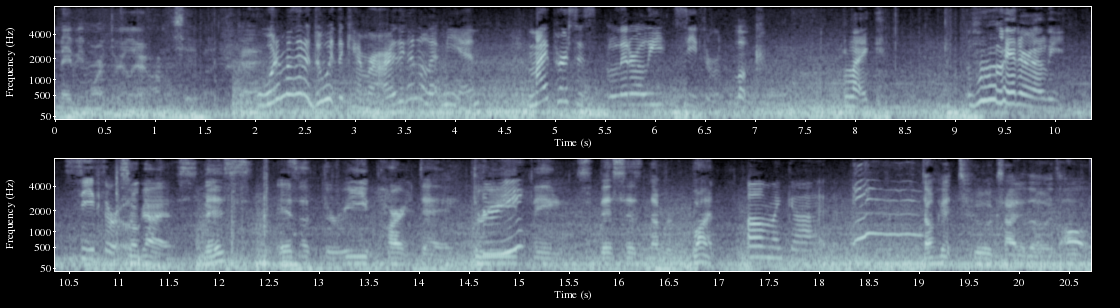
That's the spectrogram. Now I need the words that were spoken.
maybe more thriller, honestly. But, okay. What am I gonna do with the camera? Are they gonna let me in? My purse is literally see-through. Look. Like, literally see-through. So guys, this is a three-part day. Three, three things. This is number one. Oh my god. Don't get too excited though. It's all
